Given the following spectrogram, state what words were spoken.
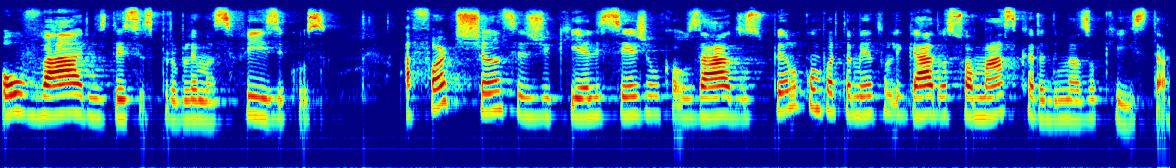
ou vários desses problemas físicos, há fortes chances de que eles sejam causados pelo comportamento ligado à sua máscara de masoquista.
